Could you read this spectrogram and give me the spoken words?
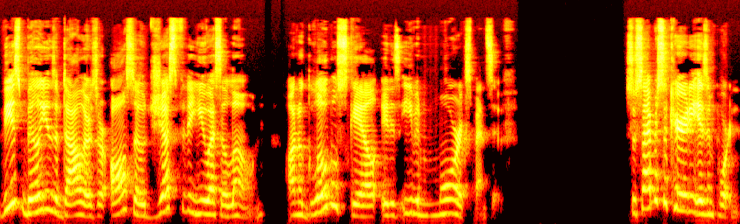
These billions of dollars are also just for the US alone. On a global scale, it is even more expensive. So cybersecurity is important,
